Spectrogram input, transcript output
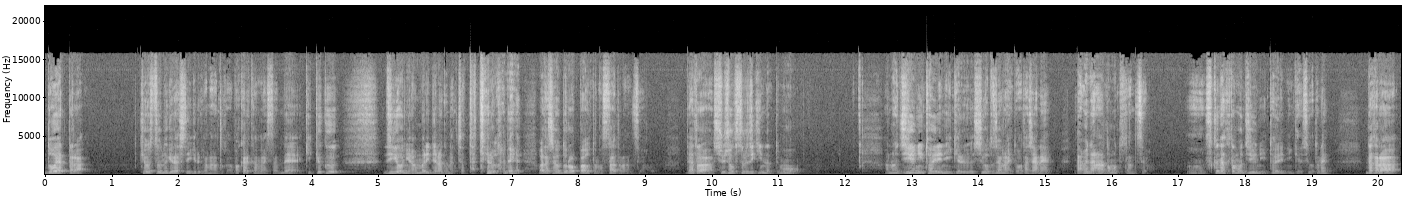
どうやったら教室を抜け出していけるかなとかばっかり考えてたんで結局授業にあんまり出なくなっちゃったっていうのがね 私のドロップアウトのスタートなんですよ。であとは就職する時期になってもあの自由にトイレに行ける仕事じゃないと私はねダメだなと思ってたんですよ、うん、少なくとも自由にトイレに行ける仕事ね。だから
